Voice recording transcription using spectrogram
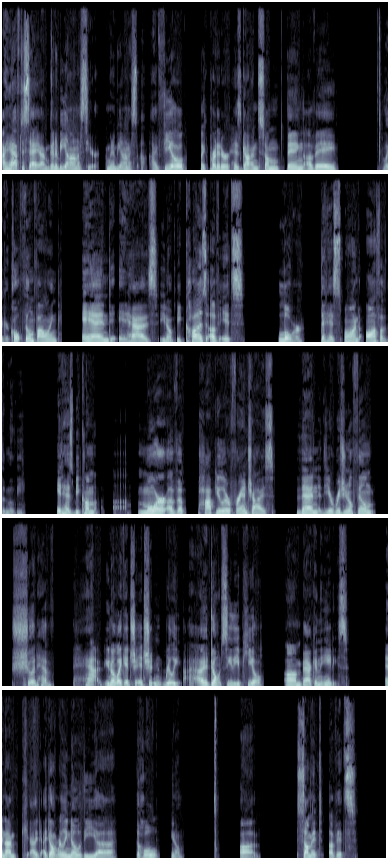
I have to say, I'm going to be honest here. I'm going to be honest. I feel like Predator has gotten something of a like a cult film following and it has, you know, because of its lore that has spawned off of the movie, it has become uh, more of a popular franchise than the original film should have had. You know, like it sh- it shouldn't really. I don't see the appeal um, back in the '80s, and I'm I, I don't really know the uh, the whole you know uh, summit of its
